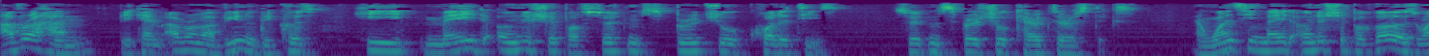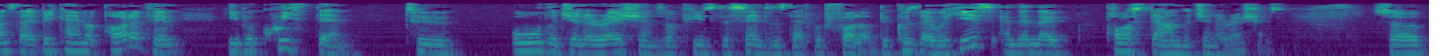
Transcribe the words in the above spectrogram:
Abraham became Avraham Avinu because he made ownership of certain spiritual qualities certain spiritual characteristics. And once he made ownership of those, once they became a part of him, he bequeathed them to all the generations of his descendants that would follow because they were his and then they passed down the generations. So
